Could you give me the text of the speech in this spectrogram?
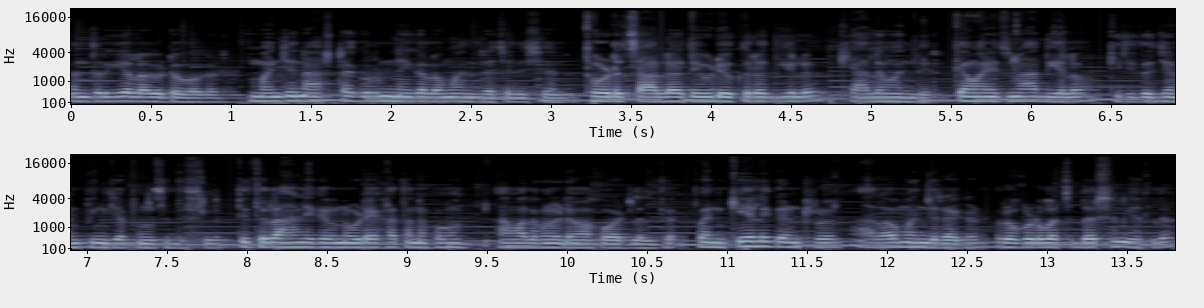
नंतर गेलो विठोबाकडे म्हणजे नाश्ता करून निघालो मंदिराच्या दिशेनं. थोडं चालत व्हिडिओ करत गेलो की आलं मंदिर. कमानीतून आत गेलो की तिथं जम्पिंग जम्पिंगचं दिसलं. तिथं लहान लेकरांना उड्या खाताना पाहून आम्हाला पण उड्या वाटलं तर पण केलं कंट्रोल आलो मंदिराकडे. रोकडोबाचं दर्शन घेतलं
